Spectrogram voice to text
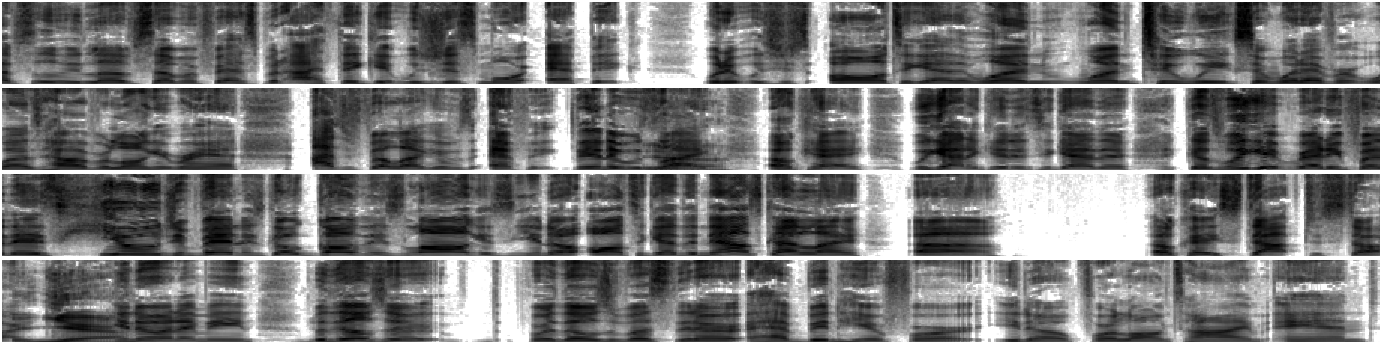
absolutely love Summerfest, but I think it was just more epic when it was just all together, one, one, two weeks or whatever it was, however long it ran. I just felt like it was epic. Then it was Yeah. like, okay, we got to get it together because we get ready for this huge event. It's gonna go this long. It's you know all together. Now it's kind of like, uh, okay, stop to start. yeah, You know what I mean? But those are for those of us that are have been here for, you know, for a long time and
